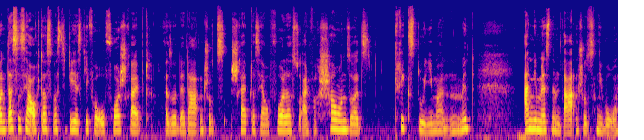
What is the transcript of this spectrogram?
Und das ist ja auch das, was die DSGVO vorschreibt. Also der Datenschutz schreibt das ja auch vor, dass du einfach schauen sollst, kriegst du jemanden mit angemessenem Datenschutzniveau.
